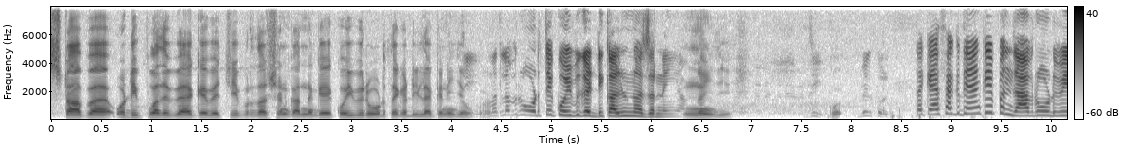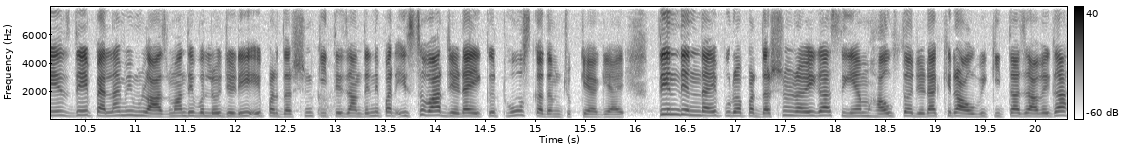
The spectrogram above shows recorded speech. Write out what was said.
ਸਟਾਫ ਹੈ ਉਹ ਡਿਪੂਆਂ ਦੇ ਬਹਿ ਕੇ ਵਿੱਚ ਹੀ ਪ੍ਰਦਰਸ਼ਨ ਕਰਨਗੇ ਕੋਈ ਵੀ ਰੋਡ ਤੇ ਗੱਡੀ ਲੈ ਕੇ ਨਹੀਂ ਜਾਊਗਾ। ਮਤਲਬ ਰੋਡ ਤੇ ਕੋਈ ਵੀ ਗੱਡੀ ਕੱਲ ਨੂੰ ਨਜ਼ਰ ਨਹੀਂ ਆਉਂਦੀ ਨਹੀਂ ਜੀ। ਜੀ ਬਿਲਕੁਲ। ਤਾਂ ਕਹਿ ਸਕਦੇ ਹਾਂ ਕਿ ਪੰਜਾਬ ਰੋਡਵੇਜ਼ ਦੇ ਪਹਿਲਾਂ ਵੀ ਮੁਲਾਜ਼ਮਾਂ ਦੇ ਵੱਲੋਂ ਜਿਹੜੇ ਇਹ ਪ੍ਰਦਰਸ਼ਨ ਕੀਤੇ ਜਾਂਦੇ ਨੇ, ਪਰ ਇਸ ਵਾਰ ਜਿਹੜਾ ਇੱਕ ਠੋਸ ਕਦਮ ਚੁੱਕਿਆ ਗਿਆ ਹੈ। ਤਿੰਨ ਦਿਨ ਦਾ ਇਹ ਪੂਰਾ ਪ੍ਰਦਰਸ਼ਨ ਰਹੇਗਾ, ਸੀਐਮ ਹਾਊਸ ਦਾ ਜਿਹੜਾ ਘਿਰਾਓ ਵੀ ਕੀਤਾ ਜਾਵੇਗਾ,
